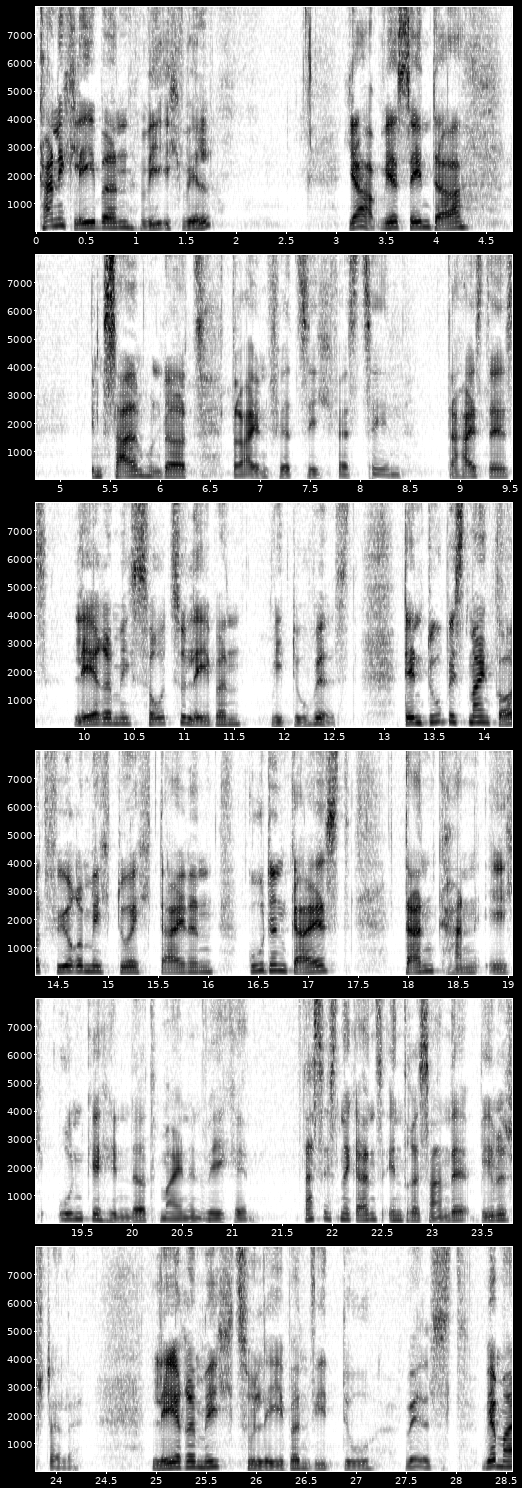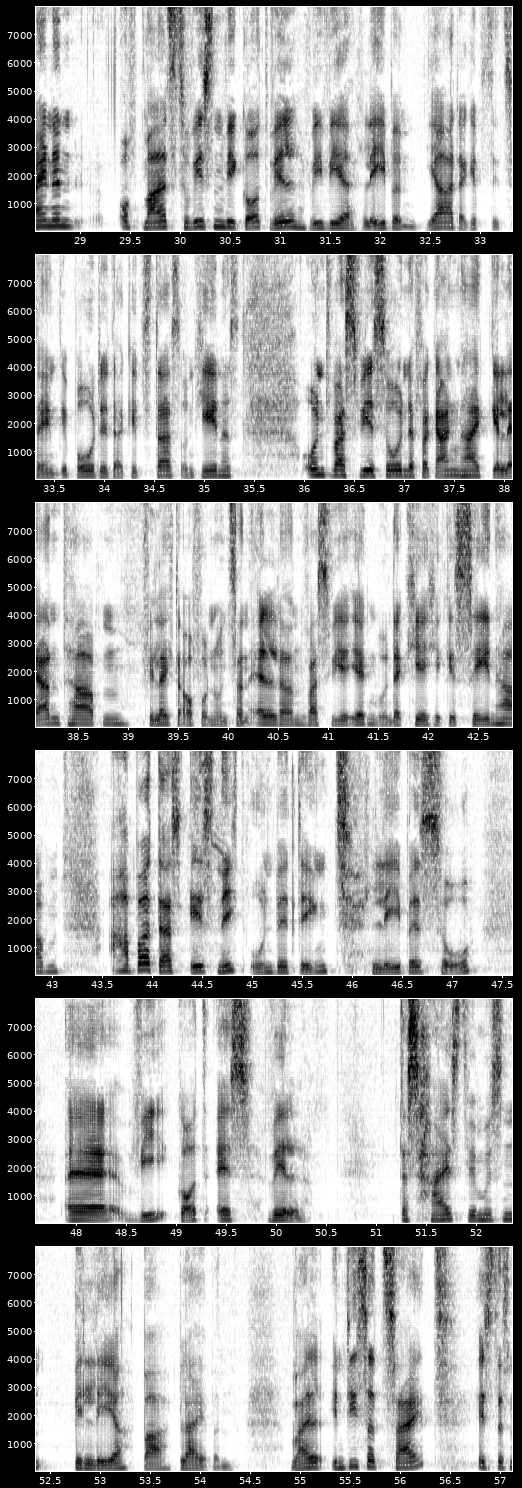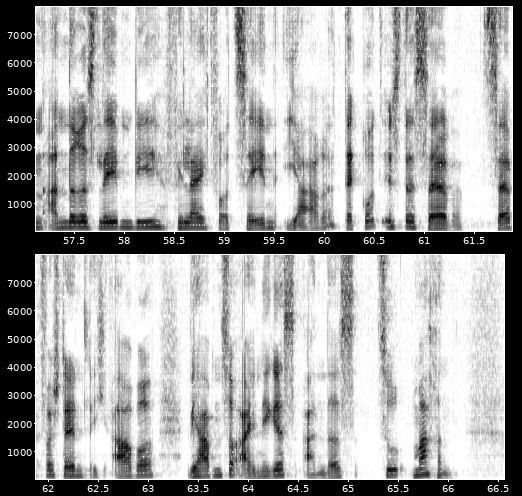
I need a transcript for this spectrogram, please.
Kann ich leben, wie ich will? Ja, wir sehen da im Psalm 143, Vers 10. Da heißt es, lehre mich so zu leben, wie du willst. Denn du bist mein Gott, führe mich durch deinen guten Geist, dann kann ich ungehindert meinen Weg gehen. Das ist eine ganz interessante Bibelstelle. Lehre mich zu leben, wie du willst. Wir meinen oftmals zu wissen, wie Gott will, wie wir leben. Ja, da gibt es die zehn Gebote, da gibt es das und jenes. Und was wir so in der Vergangenheit gelernt haben, vielleicht auch von unseren Eltern, was wir irgendwo in der Kirche gesehen haben. Aber das ist nicht unbedingt lebe so, äh, wie Gott es will. Das heißt, wir müssen belehrbar bleiben. Weil in dieser Zeit ist es ein anderes Leben wie vielleicht vor zehn Jahren. Der Gott ist dasselbe, selbstverständlich. Aber wir haben so einiges anders zu machen.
